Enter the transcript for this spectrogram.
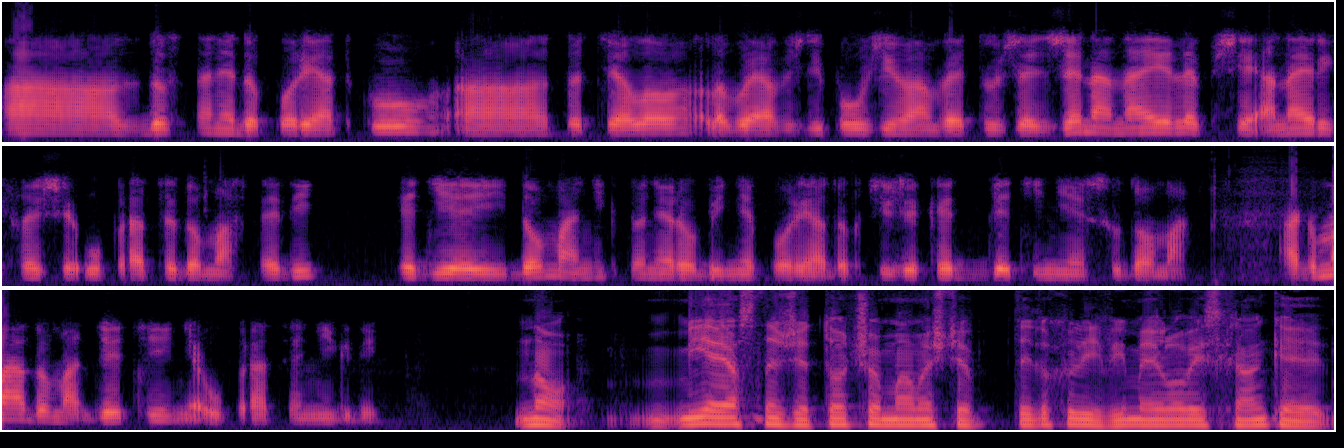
a dostane do poriadku a to telo, lebo ja vždy používam vetu, že žena najlepšie a najrychlejšie uprace doma vtedy, keď jej doma nikto nerobí neporiadok, čiže keď deti nie sú doma. Ak má doma deti, neuprace nikdy. No, mi je jasné, že to, čo mám ešte v tejto chvíli v e-mailovej schránke,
